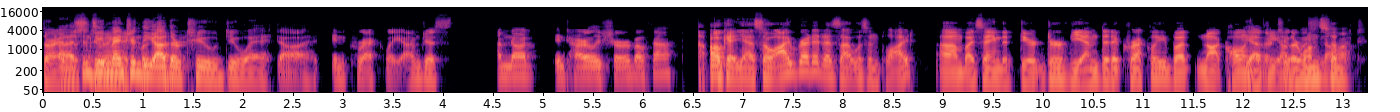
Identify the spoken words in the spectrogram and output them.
Sorry, uh, since you mentioned the check. other two do it uh, incorrectly, I'm just I'm not entirely sure about that. Okay, yeah. So I read it as that was implied um, by saying that DER, DER VM did it correctly, but not calling out the other ones. Not.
